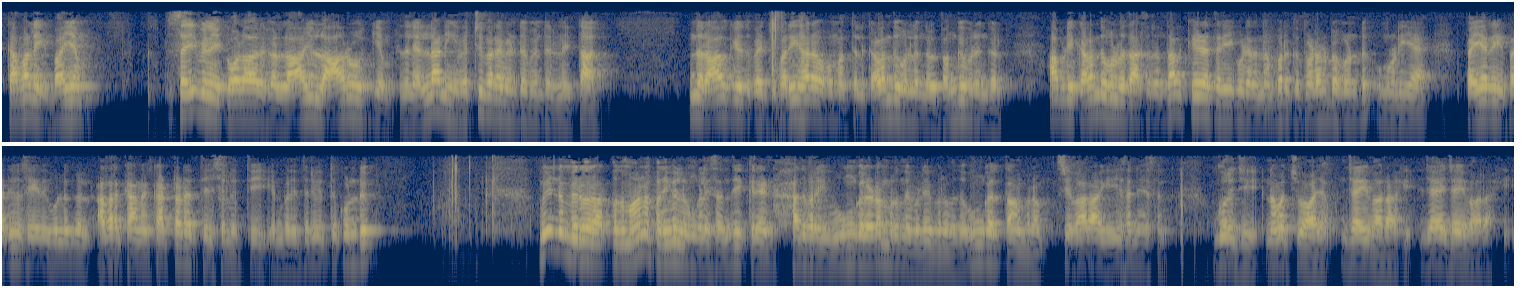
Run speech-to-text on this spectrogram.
கவலை பயம் செய்வினை கோளாறுகள் ஆயுள் ஆரோக்கியம் இதில் எல்லாம் நீங்கள் வெற்றி பெற வேண்டும் என்று நினைத்தால் இந்த ராகுகேது பயிற்சி பரிகார ஹோமத்தில் கலந்து கொள்ளுங்கள் பங்கு பெறுங்கள். அப்படி கலந்து கொள்வதாக இருந்தால் கீழே தெரியக்கூடிய அந்த நம்பருக்கு தொடர்பு கொண்டு உங்களுடைய பெயரை பதிவு செய்து கொள்ளுங்கள். அதற்கான கட்டணத்தை செலுத்தி என்பதை தெரிவித்துக் கொண்டு மீண்டும் வேறு ஒரு அற்புதமான பதிவில் உங்களை சந்திக்கிறேன். அதுவரை உங்களிடமிருந்து விடைபெறுவது உங்கள் தாம்பரம் ஸ்ரீ வாராகி சனேசன். குருஜி நமச்சிவாயம். ஜெய் வாராகி. ஜெய் ஜெய் வாராகி.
